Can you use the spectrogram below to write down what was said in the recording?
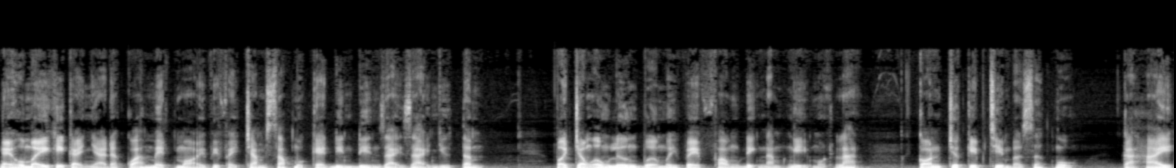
Ngày hôm ấy khi cả nhà đã quá mệt mỏi vì phải chăm sóc một kẻ điên điên dại dại như Tâm, Vợ chồng ông Lương vừa mới về phòng định nằm nghỉ một lát Còn chưa kịp chìm vào giấc ngủ Cả hai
